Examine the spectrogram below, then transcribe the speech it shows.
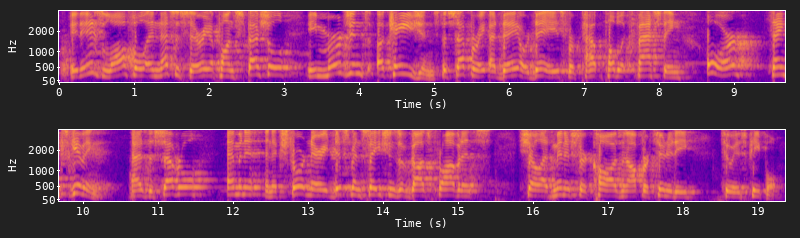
it is lawful and necessary upon special emergent occasions to separate a day or days for public fasting or thanksgiving as the several eminent and extraordinary dispensations of God's providence shall administer cause and opportunity to his people.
